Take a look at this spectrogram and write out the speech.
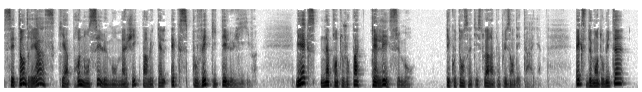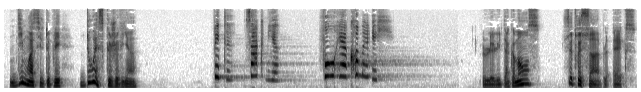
C'est Andreas qui a prononcé le mot magique par lequel X pouvait quitter le livre. Mais X n'apprend toujours pas quel est ce mot. Écoutons cette histoire un peu plus en détail. X demande au lutin Dis-moi, s'il te plaît, d'où est-ce que je viens? Bitte, sag mir. Woher komme ich? Le lutin commence C'est très simple, X.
